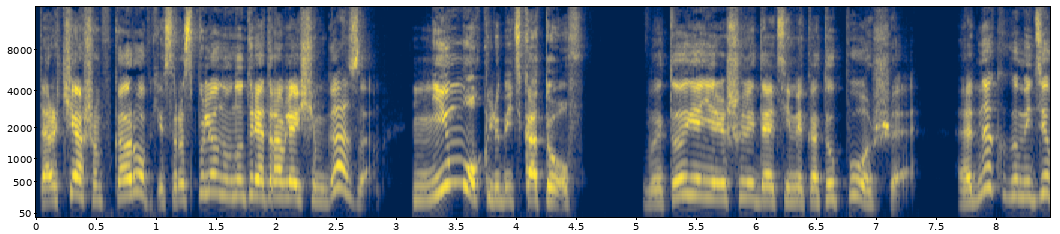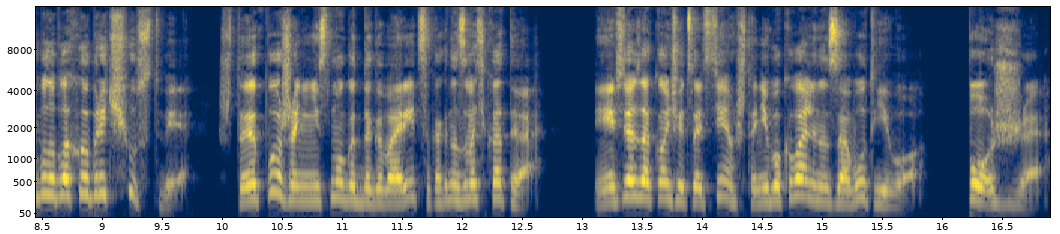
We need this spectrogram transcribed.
торчавшем в коробке с распыленным внутри отравляющим газом, не мог любить котов. В итоге они решили дать имя коту позже. Однако у комедия было плохое предчувствие, что и позже они не смогут договориться, как назвать кота — и все закончится тем, что они буквально назовут его позже.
